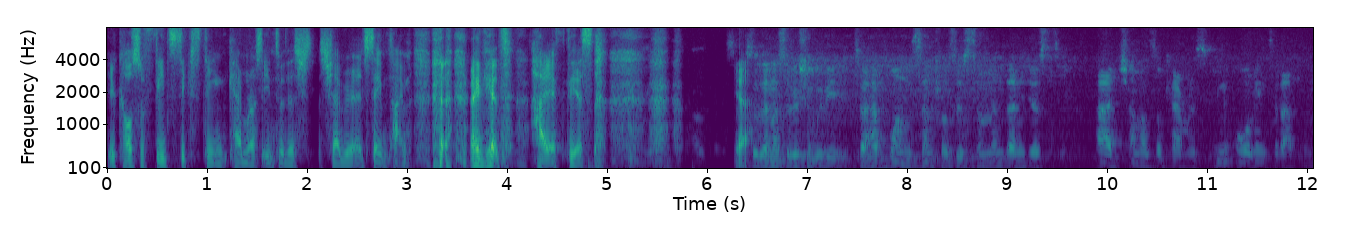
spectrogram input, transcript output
You can also feed 16 cameras into the Xavier at the same time and get high FPS. yeah. So then a solution would be to have one central system and then just add channels of cameras in, all into that, and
